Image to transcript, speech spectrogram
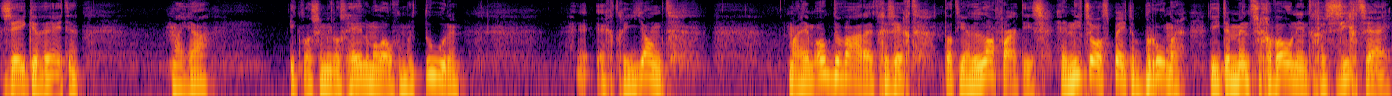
Zeker weten. Maar ja, ik was inmiddels helemaal over mijn toeren. E- Echt gejankt. Maar hem ook de waarheid gezegd. Dat hij een lafaard is. En niet zoals Peter Bronner. Die het de mensen gewoon in het gezicht zei.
